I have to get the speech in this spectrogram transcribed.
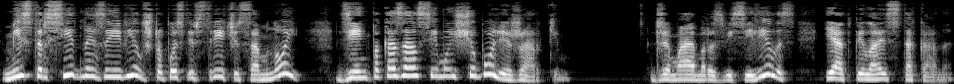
«Мистер Сиднey заявил, что после встречи со мной день показался ему еще более жарким». Джемайма развеселилась и отпила из стакана.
